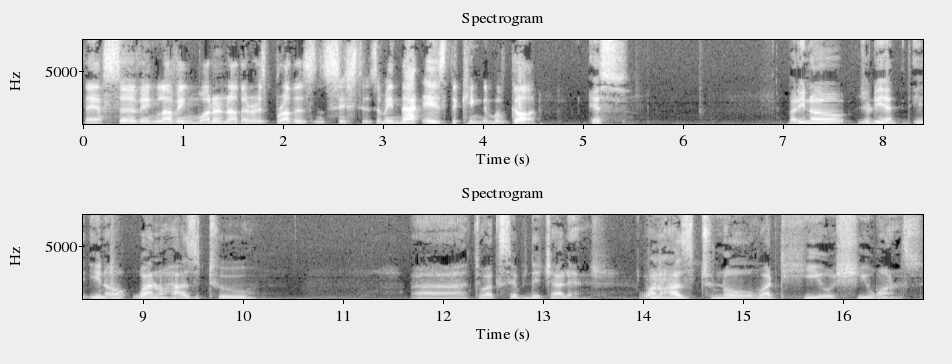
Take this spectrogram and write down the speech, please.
they are serving loving one another as brothers and sisters. I mean that is the kingdom of god. Yes. But you know julian you know one has to uh, to accept the challenge. One mm. has to know what he or she wants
